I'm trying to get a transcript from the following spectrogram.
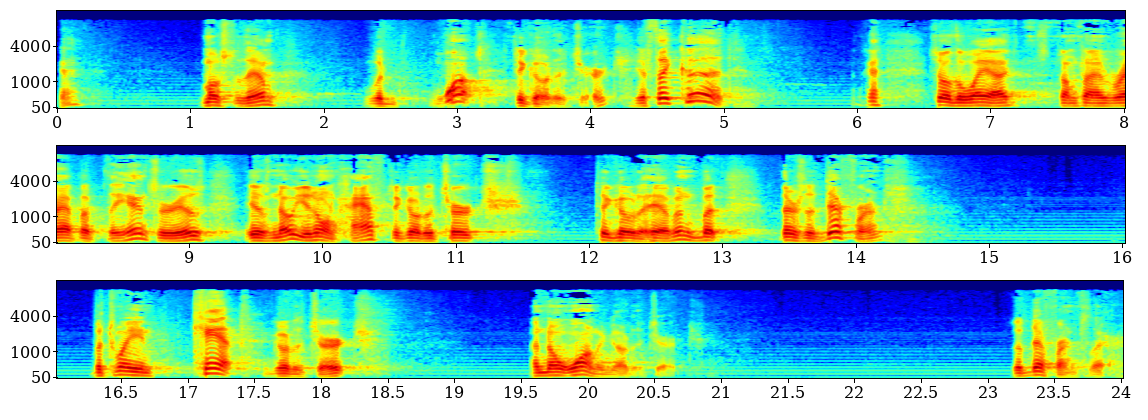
Okay? Most of them would want to go to church if they could. So the way I sometimes wrap up the answer is, is no, you don't have to go to church to go to heaven, but there's a difference between can't go to church and don't want to go to church. The difference there.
